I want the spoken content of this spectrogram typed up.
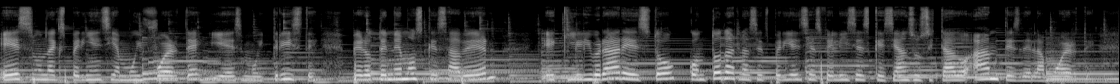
Es una experiencia muy fuerte y es muy triste, pero tenemos que saber equilibrar esto con todas las experiencias felices que se han suscitado antes de la muerte.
